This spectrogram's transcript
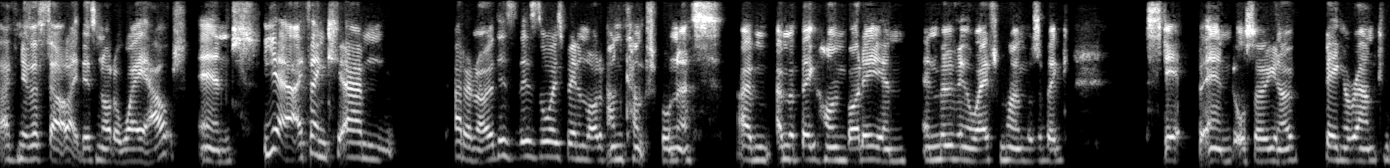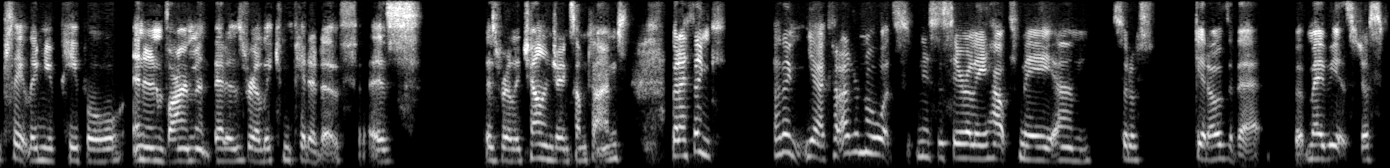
i've never felt like there's not a way out and yeah i think um i don't know there's there's always been a lot of uncomfortableness i'm i'm a big homebody and and moving away from home was a big step and also you know being around completely new people in an environment that is really competitive is is really challenging sometimes. But I think, I think, yeah, I don't know what's necessarily helped me um, sort of get over that. But maybe it's just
